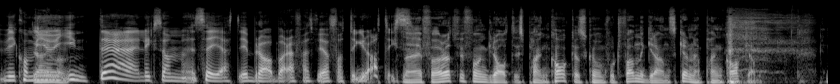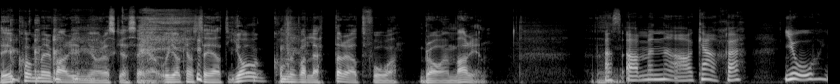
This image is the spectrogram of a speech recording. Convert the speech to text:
Vi kommer ju Jajamän. inte liksom säga att det är bra bara för att vi har fått det gratis. Nej, för att vi får en gratis pannkaka så kommer vi fortfarande granska den här pannkakan. Det kommer vargen göra ska jag säga. Och jag kan säga att jag kommer vara lättare att få bra än vargen. Alltså, ja, men ja, kanske. Jo,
